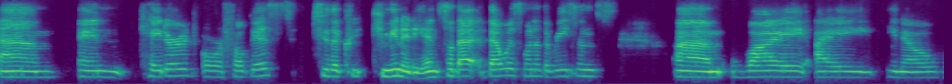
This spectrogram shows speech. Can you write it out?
um, and catered or focused to the community. And so that that was one of the reasons um, why I, you know,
